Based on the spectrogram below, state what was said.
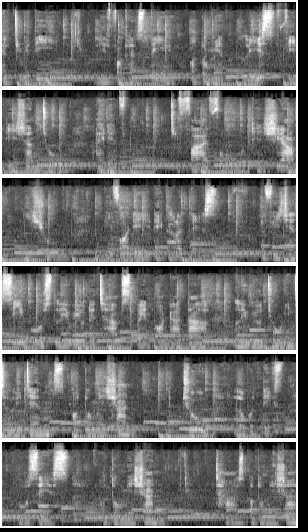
activity. Risk forecasting, automate risk prediction to identify potential issue before they degrade. Efficiency boost review the time spent on data, review to intelligence automation. 2. Robotics process automation task automation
